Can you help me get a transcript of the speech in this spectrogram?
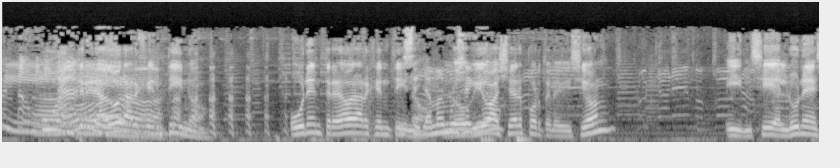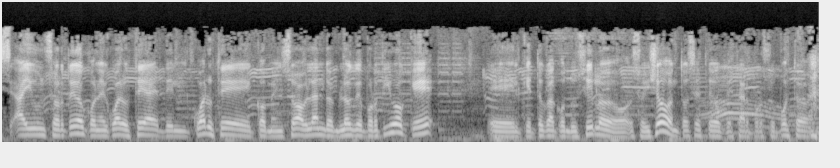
Ay. un entrenador argentino. Un entrenador argentino. ¿Y se Lo seguido? vio ayer por televisión. Y sí, el lunes hay un sorteo con el cual usted, del cual usted comenzó hablando en Blog Deportivo que eh, el que toca conducirlo soy yo, entonces tengo que estar, por supuesto, en,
